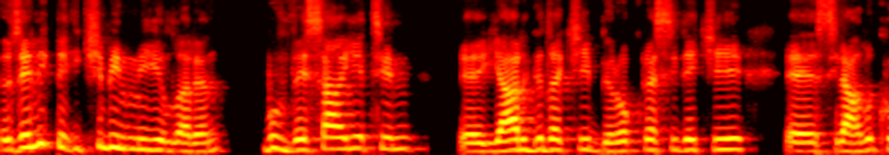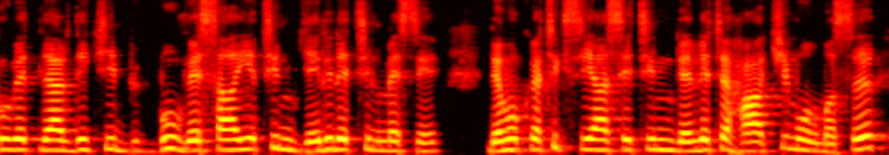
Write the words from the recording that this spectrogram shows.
özellikle 2000'li yılların bu vesayetin e, yargıdaki, bürokrasideki, e, silahlı kuvvetlerdeki bu vesayetin geriletilmesi, demokratik siyasetin devlete hakim olması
